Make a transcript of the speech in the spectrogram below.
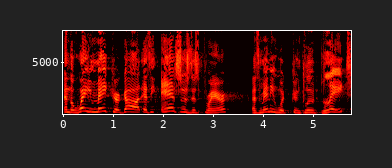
And the waymaker God, as He answers this prayer, as many would conclude late,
